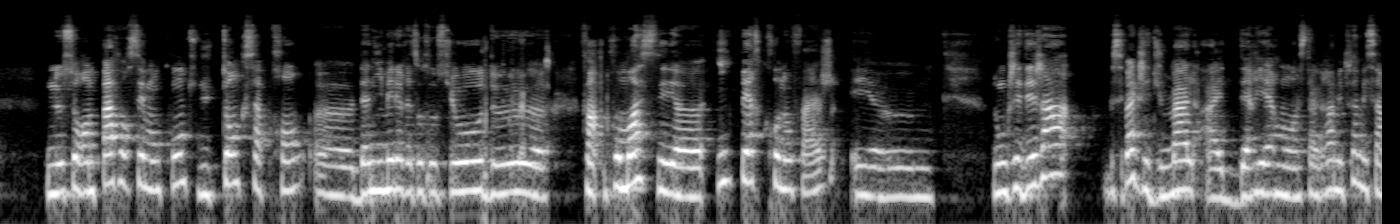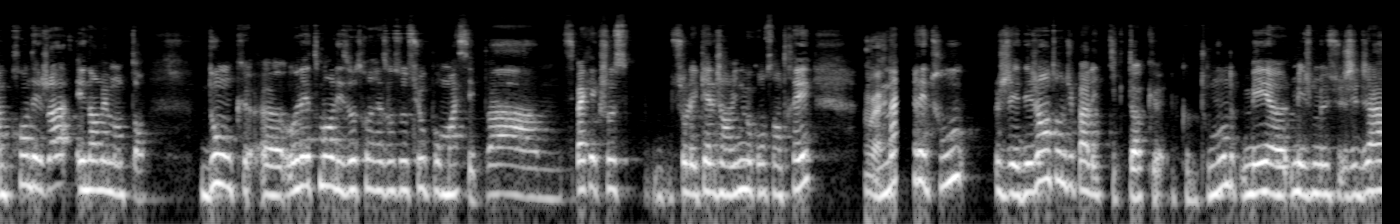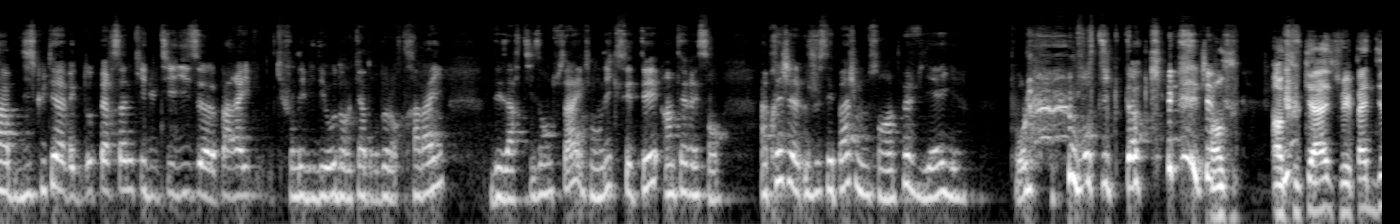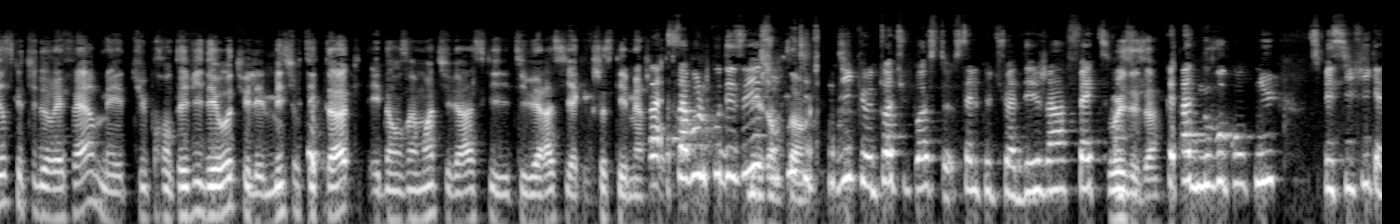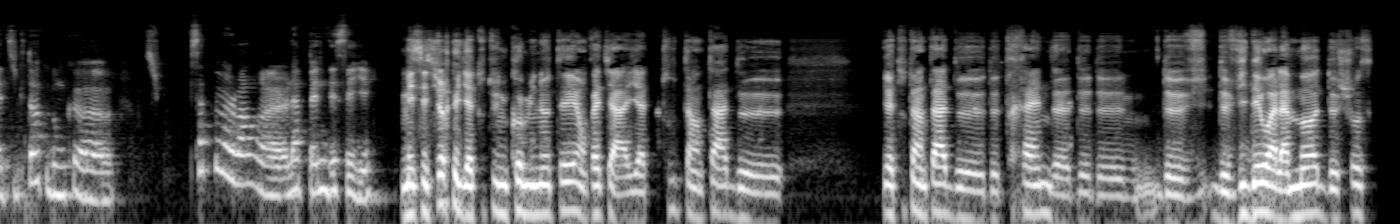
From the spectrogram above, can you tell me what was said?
ne se rendent pas forcément compte du temps que ça prend d'animer les réseaux sociaux, de Enfin, pour moi, c'est euh, hyper chronophage. Et euh, donc, j'ai déjà. C'est pas que j'ai du mal à être derrière mon Instagram et tout ça, mais ça me prend déjà énormément de temps. Donc, euh, honnêtement, les autres réseaux sociaux, pour moi, c'est pas, c'est pas quelque chose sur lequel j'ai envie de me concentrer. Malgré tout, j'ai déjà entendu parler de TikTok, comme tout le monde, mais, mais je me j'ai déjà discuté avec d'autres personnes qui l'utilisent, pareil, qui font des vidéos dans le cadre de leur travail, des artisans, tout ça, et qui m'ont dit que c'était intéressant. Après, je, je sais pas, je me sens un peu vieille pour, pour TikTok. En, tout cas, je vais pas te dire ce que tu devrais faire, mais tu prends tes vidéos, tu les mets sur TikTok et dans un mois, tu verras ce qui, tu verras s'il y a quelque chose qui émerge. ça vaut le coup d'essayer, surtout si tu me dis que toi, tu postes celles que tu as déjà faites. Oui, c'est ça. Tu pas de nouveaux contenus spécifiques à TikTok, donc euh, ça peut valoir euh, la peine d'essayer. Mais c'est sûr qu'il y a toute une communauté. En fait, il y a, il y a tout un tas de il y a tout un tas de, de trends, de, de, de, de, vidéos à la mode, de choses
